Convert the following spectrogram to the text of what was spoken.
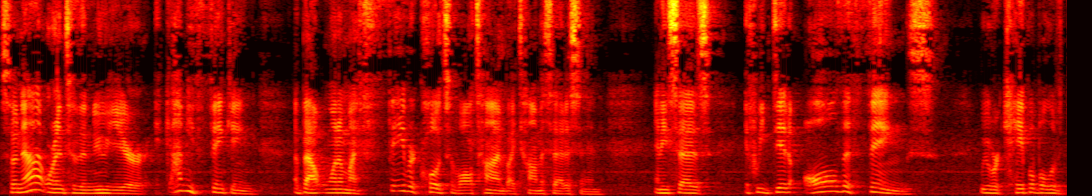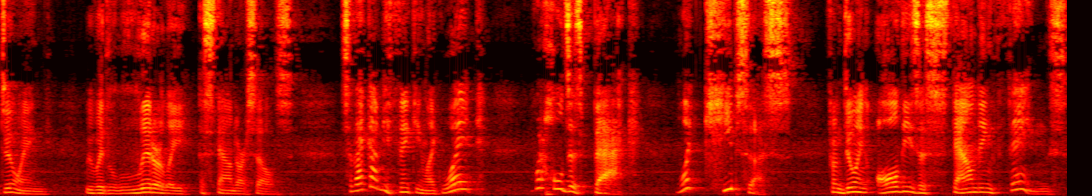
So now that we're into the new year, it got me thinking about one of my favorite quotes of all time by Thomas Edison. And he says, If we did all the things we were capable of doing, we would literally astound ourselves. So that got me thinking like what what holds us back? What keeps us from doing all these astounding things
